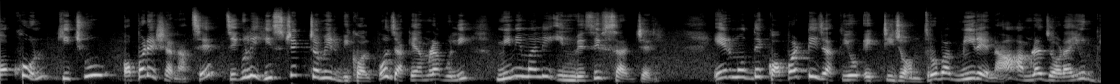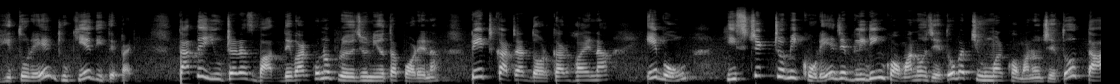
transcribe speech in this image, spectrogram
তখন কিছু অপারেশন আছে যেগুলি হিস্ট্রেক্টমির বিকল্প, যাকে আমরা বলি মিনিমালি ইনভেসিভ সার্জারি এর মধ্যে কপারটি জাতীয় একটি যন্ত্র বা মিরেনা আমরা জরায়ুর ভেতরে ঢুকিয়ে দিতে পারি। তাতে ইউটারাস বাদ দেওয়ার কোনো প্রয়োজনীয়তা পড়ে না। পেট কাটার দরকার হয় না এবং হিস্ট্রেক্টমি করে যে ব্লিডিং কমানো যেত বা টিউমার কমানো যেত, তা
